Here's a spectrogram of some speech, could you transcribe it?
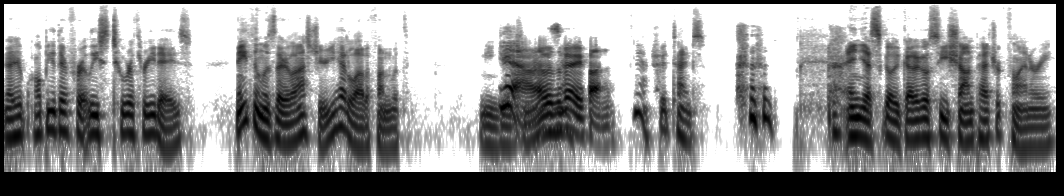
I- I'll be there for at least two or three days. Nathan was there last year. You had a lot of fun with me and Jason. Yeah, right? it was very fun. yeah, good times. and yes, go got to go see Sean Patrick Flanery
